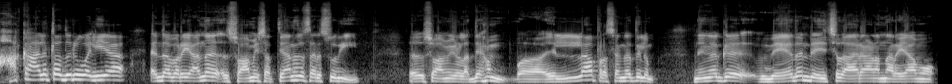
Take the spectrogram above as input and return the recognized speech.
ആ കാലത്ത് അതൊരു വലിയ എന്താ പറയുക അന്ന് സ്വാമി സത്യാനന്ദ സരസ്വതി സ്വാമികൾ അദ്ദേഹം എല്ലാ പ്രസംഗത്തിലും നിങ്ങൾക്ക് വേദം രചിച്ചത് ആരാണെന്ന് അറിയാമോ?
